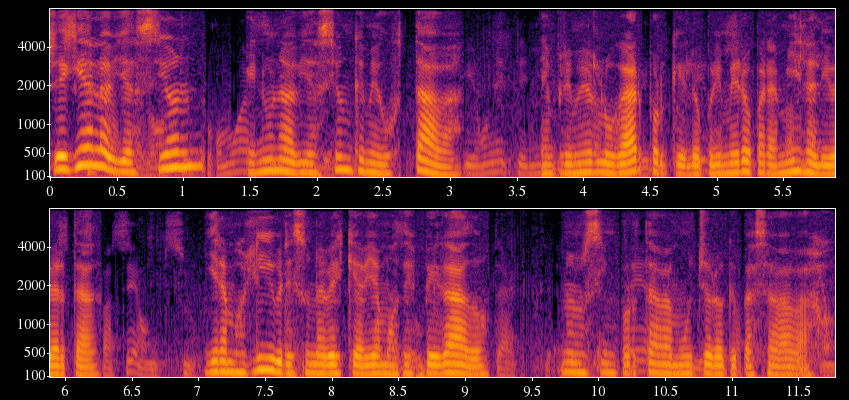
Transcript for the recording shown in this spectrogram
Llegué a la aviación en una aviación que me gustaba. En primer lugar porque lo primero para mí es la libertad. Y éramos libres una vez que habíamos despegado. No nos importaba mucho lo que pasaba abajo.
